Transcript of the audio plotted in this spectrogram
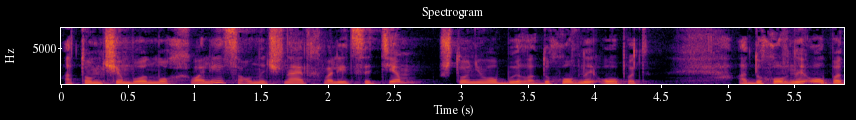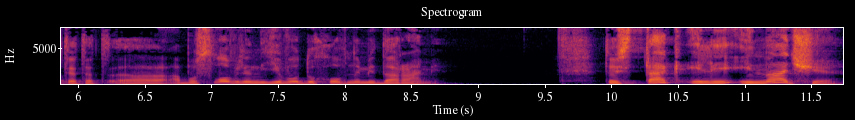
о том, чем бы он мог хвалиться, он начинает хвалиться тем, что у него было, духовный опыт. А духовный опыт этот э, обусловлен его духовными дарами. То есть так или иначе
